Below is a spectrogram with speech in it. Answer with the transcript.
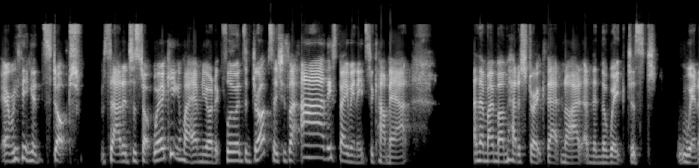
everything had stopped, started to stop working, and my amniotic fluids had dropped. So she's like, ah, this baby needs to come out. And then my mum had a stroke that night, and then the week just went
